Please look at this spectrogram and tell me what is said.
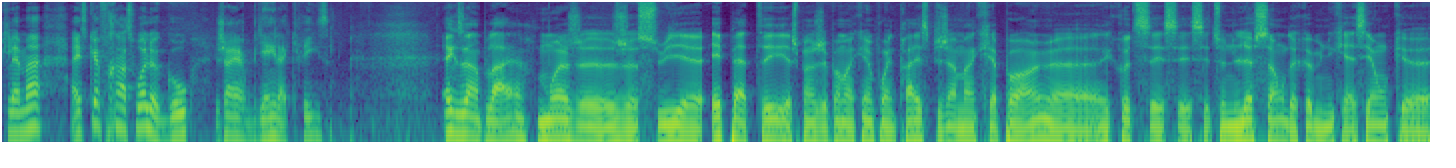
Clément, est-ce que François Legault gère bien la crise? Exemplaire. Moi, je, je suis euh, épaté. Je pense que j'ai pas manqué un point de presse, puis j'en manquerai pas un. Euh, écoute, c'est- une leçon de communication que,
